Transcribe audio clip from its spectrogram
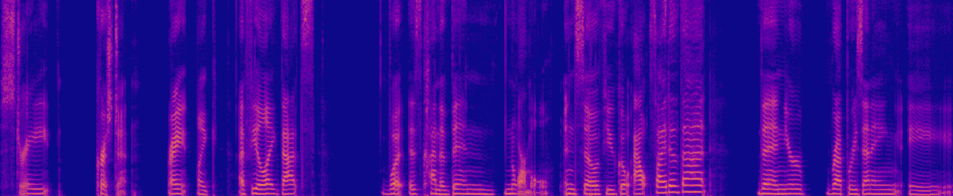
straight, Christian, right? Like I feel like that's what has kind of been normal. And so if you go outside of that, then you're representing a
